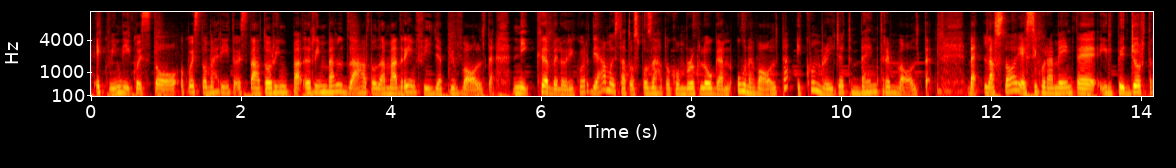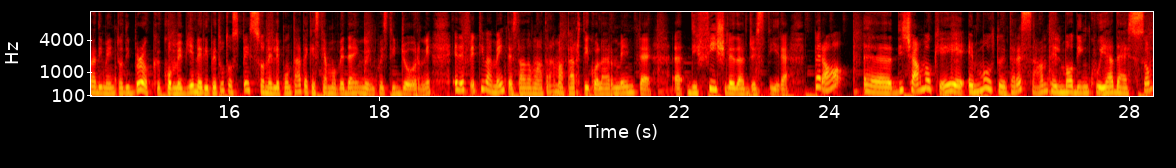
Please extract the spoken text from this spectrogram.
e quindi questo, questo marito è stato rimpa- rimbalzato da madre in figlia più volte. Nick, ve lo ricordiamo, è stato sposato con Brooke Logan una volta e con Bridget ben tre volte. Beh, la storia è sicuramente il peggior tradimento di Brooke, come viene ripetuto spesso nelle puntate che stiamo vedendo in questi giorni, ed effettivamente è stata una trama particolarmente eh, difficile da gestire, però eh, diciamo che è molto interessante il modo in cui adesso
